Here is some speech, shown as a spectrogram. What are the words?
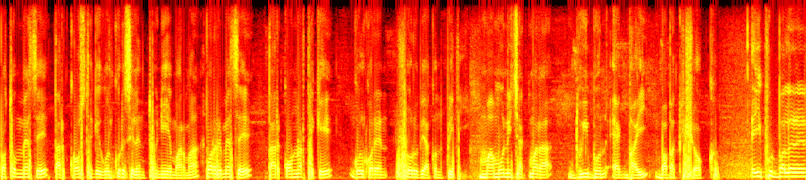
প্রথম ম্যাচে তার ক্রস থেকে গোল করেছিলেন থুনিয়ে মার্মা। পরের ম্যাচে তার কর্নার থেকে গোল করেন সৌরভী আকন প্রীতি। মামনি চাকমারা দুই বোন এক ভাই বাবা কৃষক। এই ফুটবলারের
